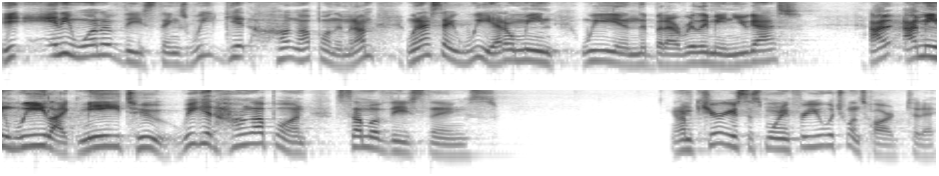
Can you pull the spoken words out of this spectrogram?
any one of these things, we get hung up on them. And I'm, when I say we, I don't mean we, in the, but I really mean you guys. I, I mean we, like me too. We get hung up on some of these things. And I'm curious this morning for you, which one's hard today?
